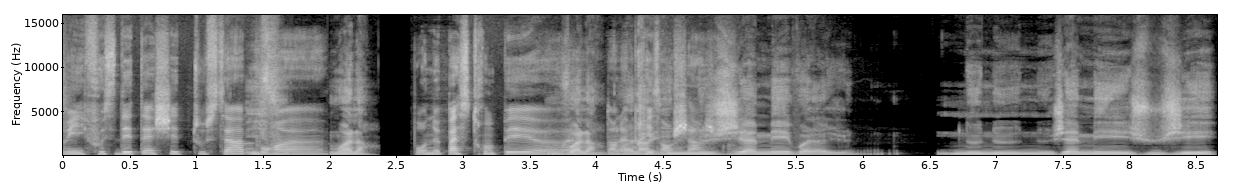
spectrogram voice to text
Oui, il faut se détacher de tout ça il pour, faut- euh, Voilà, pour ne pas se tromper euh, voilà. dans la prise en charge. Ne jamais, voilà, ne, ne, ne jamais juger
